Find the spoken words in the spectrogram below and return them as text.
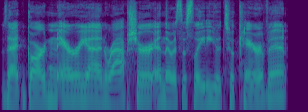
that garden area in Rapture, and there was this lady who took care of it.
